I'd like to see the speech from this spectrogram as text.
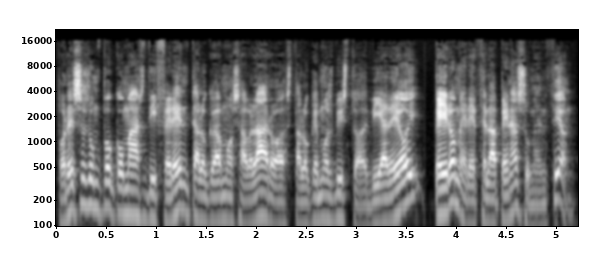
Por eso es un poco más diferente a lo que vamos a hablar o hasta lo que hemos visto a día de hoy, pero merece la pena su mención.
